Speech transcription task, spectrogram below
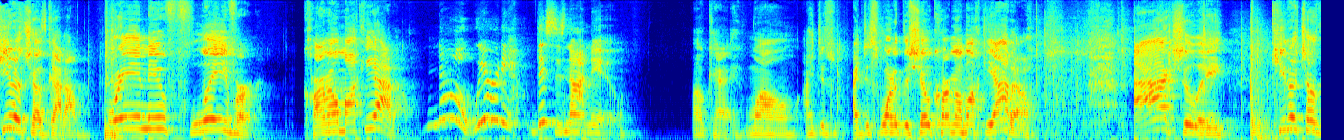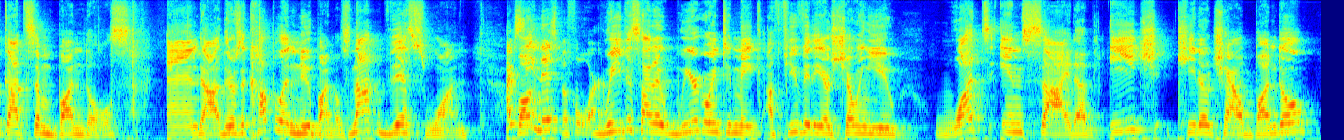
Keto Chow's got a brand new flavor caramel macchiato. No, we already. This is not new. Okay, well, I just I just wanted to show caramel macchiato. Actually, Keto Chow's got some bundles, and uh, there's a couple of new bundles. Not this one. I've but seen this before. We decided we're going to make a few videos showing you what's inside of each Keto Chow bundle,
